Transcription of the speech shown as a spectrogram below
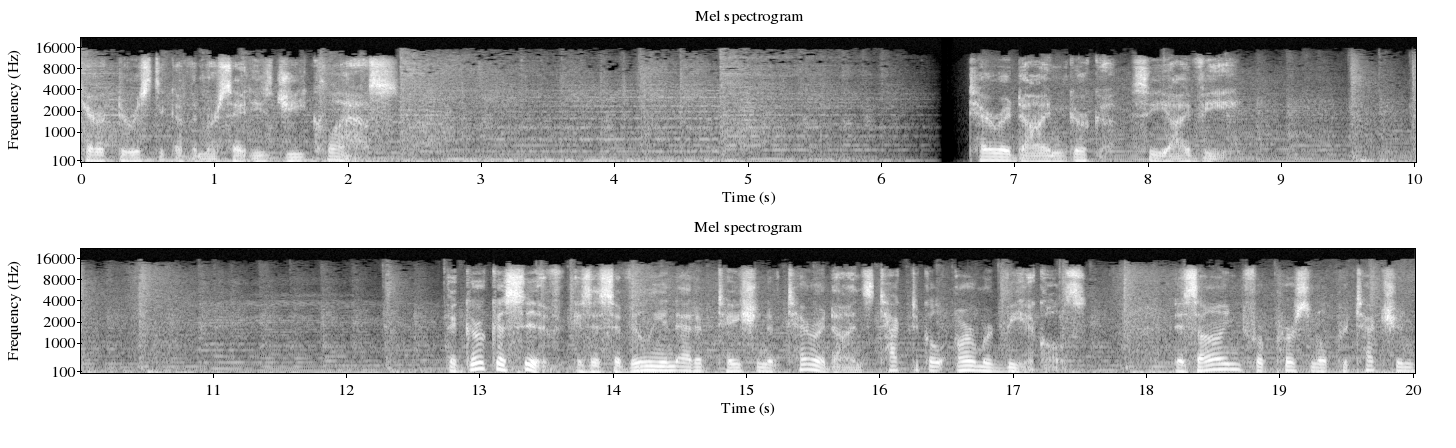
characteristic of the Mercedes G-Class. Terradyne Gurkha CIV The Gurkha Civ is a civilian adaptation of Terradyne's tactical armored vehicles, designed for personal protection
